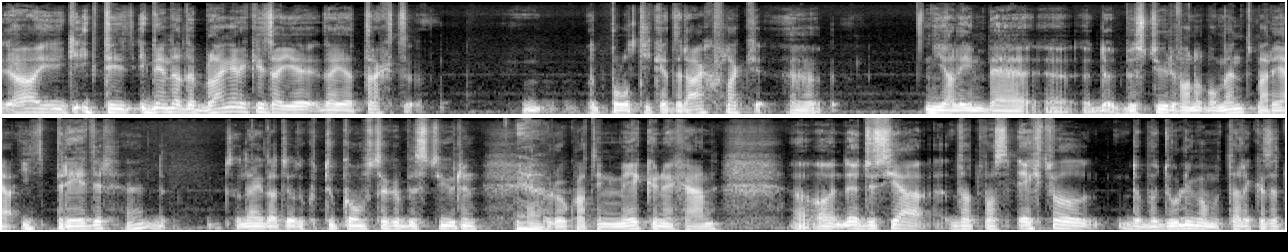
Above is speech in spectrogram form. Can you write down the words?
ja, ik, ik, ik denk dat het belangrijk is dat je, dat je tracht het politieke draagvlak, eh, niet alleen bij eh, het besturen van het moment, maar ja, iets breder. Hè, zodat ook toekomstige besturen Ja. er ook wat in mee kunnen gaan. Eh, oh, dus ja, dat was echt wel de bedoeling om telkens het,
